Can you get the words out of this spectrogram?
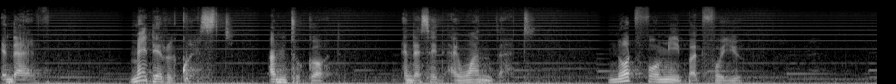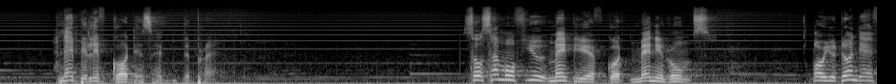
And I've made a request unto God. And I said, I want that. Not for me, but for you. And I believe God has heard the prayer. So some of you, maybe you have got many rooms, or you don't have,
